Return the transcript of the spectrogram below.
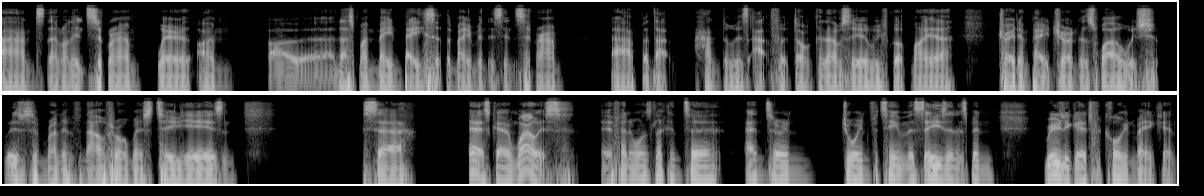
and then on Instagram where I'm. Uh, that's my main base at the moment is Instagram, uh, but that handle is at FootDonk, and obviously we've got my uh, trading Patreon as well, which has been running now for almost two years, and it's uh, yeah, it's going well. It's if anyone's looking to enter and join for team of the season, it's been really good for coin making.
